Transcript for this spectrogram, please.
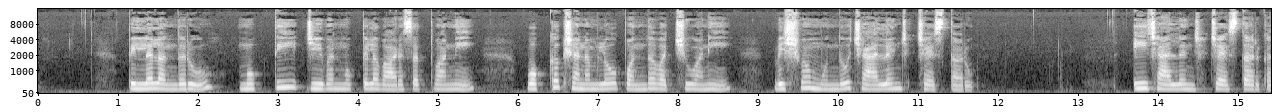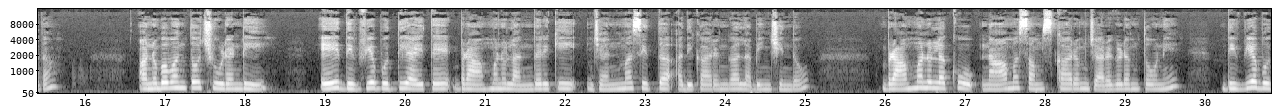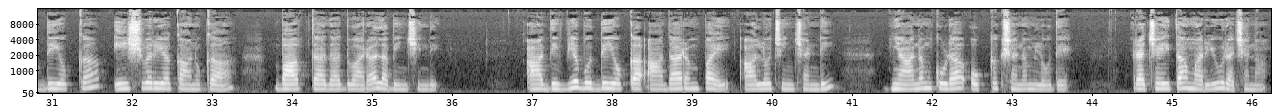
పిల్లలందరూ ముక్తి జీవన్ముక్తుల వారసత్వాన్ని ఒక్క క్షణంలో పొందవచ్చు అని విశ్వం ముందు ఛాలెంజ్ చేస్తారు. ఈ ఛాలెంజ్ చేస్తారు కదా? అనుభవంతో చూడండి. ఏ దివ్య బుద్ధి అయితే బ్రాహ్మణులందరికీ జన్మసిద్ధ అధికారంగా లభించిందో బ్రాహ్మణులకు నామ సంస్కారం జరగడంతోనే దివ్య బుద్ధి యొక్క ఈశ్వర్య కానుక బాప్దాదా ద్వారా లభించింది. ఆ దివ్య బుద్ధి యొక్క ఆధారంపై ఆలోచించండి. జ్ఞానం కూడా ఒక్క క్షణంలోదే. రచయిత మరియు రచన.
